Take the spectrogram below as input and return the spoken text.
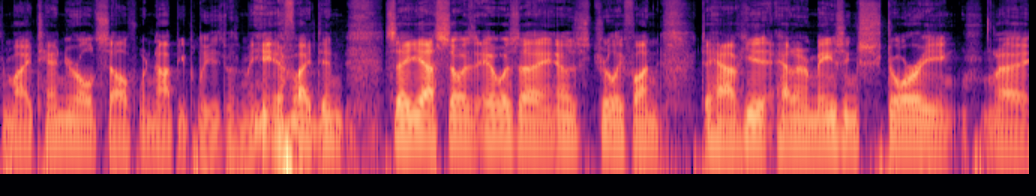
my ten-year-old self would not be pleased with me if I didn't say yes. So it was, it was, uh, it was truly fun to have. He had an amazing story. Uh,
